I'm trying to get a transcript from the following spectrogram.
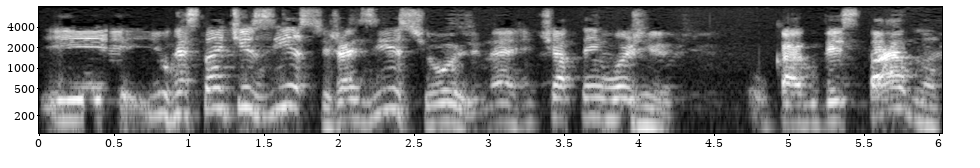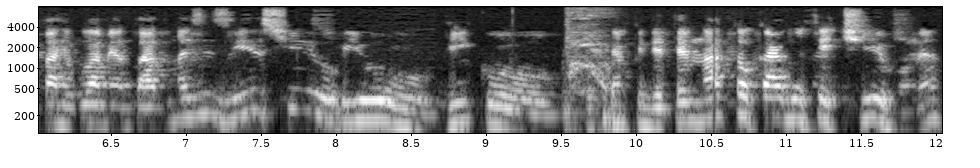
e, e, o restante existe, já existe hoje, né? A gente já tem hoje o cargo de Estado, não está regulamentado, mas existe, e o vínculo por tempo indeterminado, que é o cargo efetivo. Né?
